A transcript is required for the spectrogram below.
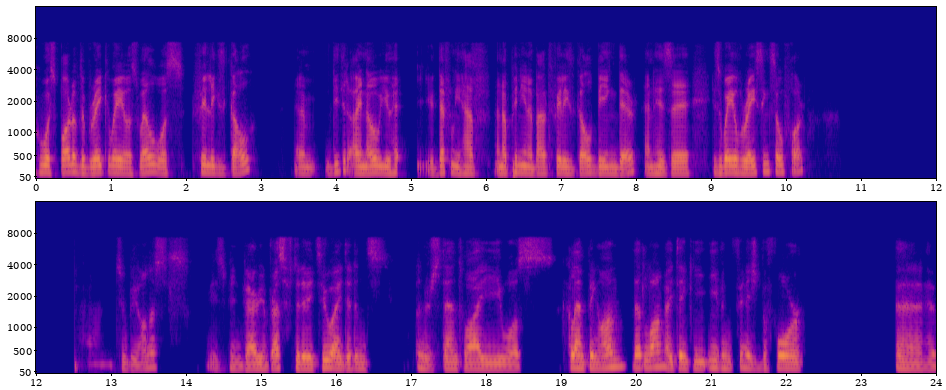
who was part of the breakaway as well was Felix Gall. Um, Dieter, I know you ha- you definitely have an opinion about Felix Gall being there and his uh, his way of racing so far. To be honest, he's been very impressive today too. I didn't understand why he was clamping on that long. I think he even finished before uh,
